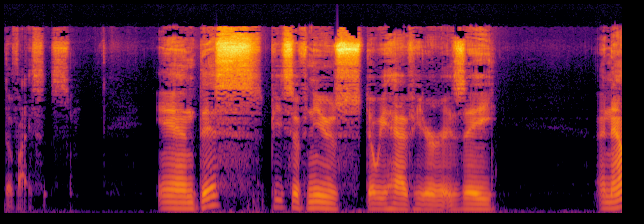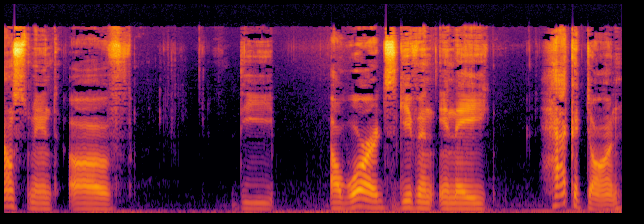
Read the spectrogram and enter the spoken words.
devices. And this piece of news that we have here is a announcement of the awards given in a hackathon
